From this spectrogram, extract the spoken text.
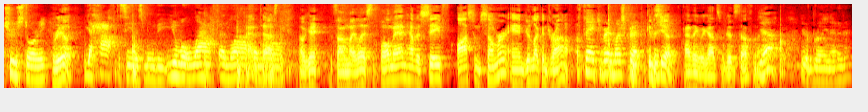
true story. Really? You have to see this movie. You will laugh and laugh Fantastic. and laugh. Okay, it's on my list. Well, man, have a safe, awesome summer, and good luck in Toronto. Thank you very much, Craig. Good to see you. I think we got some good stuff in there. Yeah, you're a brilliant editor.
